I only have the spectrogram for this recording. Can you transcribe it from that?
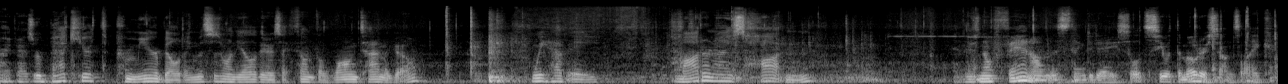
Alright guys, we're back here at the Premier building. This is one of the elevators I filmed a long time ago. We have a modernized Haughton. And there's no fan on this thing today, so let's see what the motor sounds like.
